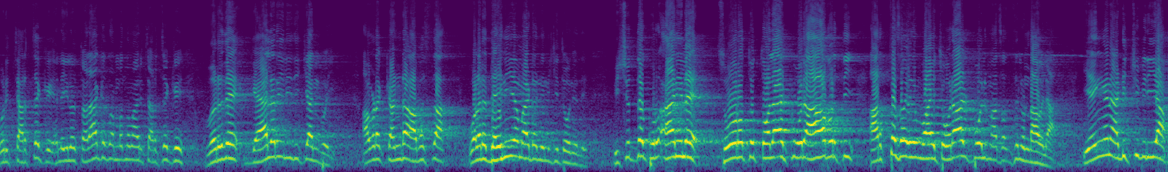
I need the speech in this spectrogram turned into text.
ഒരു ചർച്ചയ്ക്ക് അല്ലെങ്കിൽ ഒരു തൊലാക്ക് സംബന്ധമായ ഒരു ചർച്ചയ്ക്ക് വെറുതെ ഗാലറിയിൽ ഇരിക്കാൻ പോയി. അവിടെ കണ്ട അവസ്ഥ വളരെ ദയനീയമായിട്ടാണ് എനിക്ക് തോന്നിയത്. വിശുദ്ധ ഖുർആാനിലെ സൂറത്ത് തൊലാക്ക് ഒരു ആവർത്തി അർത്ഥസഹിതം വായിച്ച ഒരാൾ പോലും ആ സദസ്സിലുണ്ടാവില്ല എങ്ങനെ അടിച്ചു പിരിയാം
